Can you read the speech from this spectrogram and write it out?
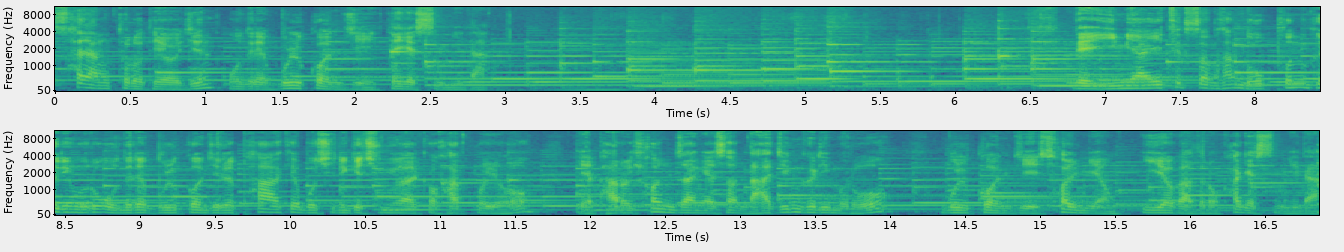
사양토로 되어진 오늘의 물건지 되겠습니다. 네, 임야의 특성상 높은 그림으로 오늘의 물건지를 파악해 보시는 게 중요할 것 같고요. 예, 바로 현장에서 낮은 그림으로 물건지 설명 이어가도록 하겠습니다.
